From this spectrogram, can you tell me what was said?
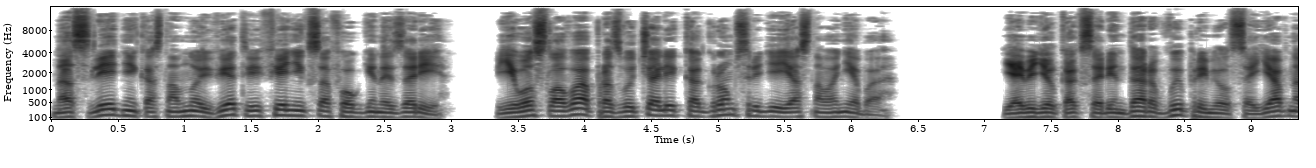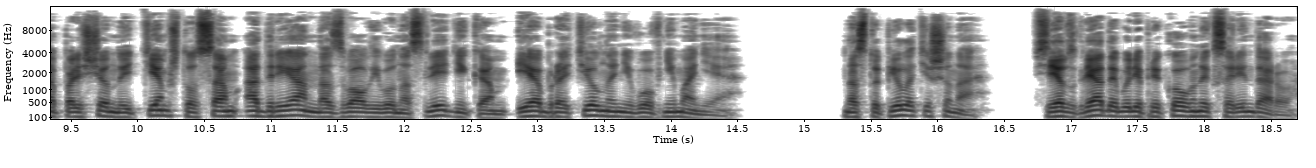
наследник основной ветви фениксов огненной зари. Его слова прозвучали как гром среди ясного неба. Я видел, как Сариндар выпрямился, явно польщенный тем, что сам Адриан назвал его наследником и обратил на него внимание. Наступила тишина. Все взгляды были прикованы к Сариндару.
